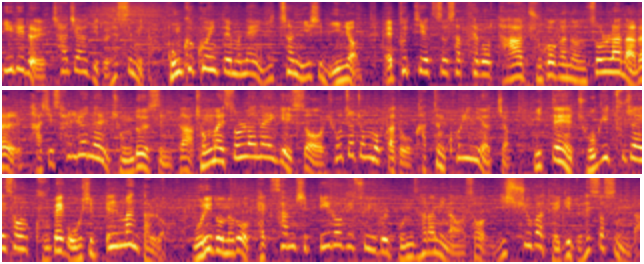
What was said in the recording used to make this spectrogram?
1위를 차지하기도 했습니다. 봉크코인 때문에 2022년 FTX 사태로 다 죽어가는 솔라나를 다시 살려낼 정도였으니까 정말 솔라나에게 있어 효자 종목과도 같은 코인이었죠. 이때 조기 투자에서 951만 달러, 우리 돈으로 131억의 수익을 본 사람이 나와서 이슈가 되기도 했었습니다.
